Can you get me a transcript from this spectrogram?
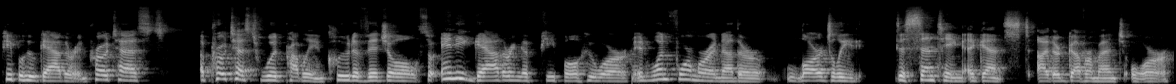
people who gather in protests, a protest would probably include a vigil. So any gathering of people who are in one form or another largely dissenting against either government or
